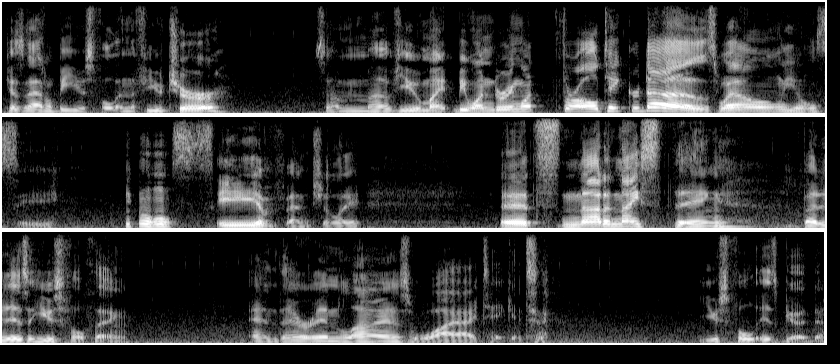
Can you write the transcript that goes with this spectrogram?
Because that'll be useful in the future. Some of you might be wondering what Thrall Taker does. Well, you'll see. You'll see eventually. It's not a nice thing, but it is a useful thing. And therein lies why I take it. Useful is good.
